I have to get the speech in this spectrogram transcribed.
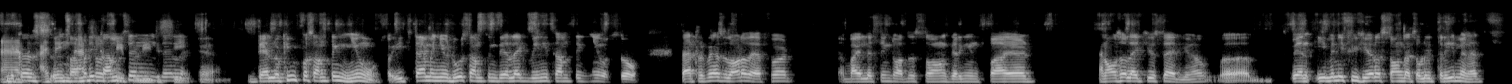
And because i think somebody comes in need to they're, see. like, yeah, they're looking for something new. So each time when you do something they're like we need something new. So that requires a lot of effort by listening to other songs getting inspired and also like you said you know uh, when even if you hear a song that's only three minutes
